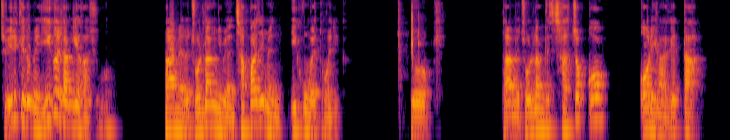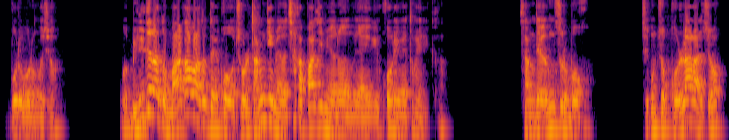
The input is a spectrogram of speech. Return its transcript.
저 이렇게 두면 이걸 당겨가지고 다음에는 졸 당기면 차 빠지면 이공 외통이니까 요렇게 다음에 졸 당겨서 차 쫓고 꼬링 하겠다 물어보는 거죠. 뭐 밀더라도 막아와도 되고 졸 당기면 차가 빠지면은 그냥 여기 꼬링 외통이니까 상대 응수로 보고 지금 좀 곤란하죠.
